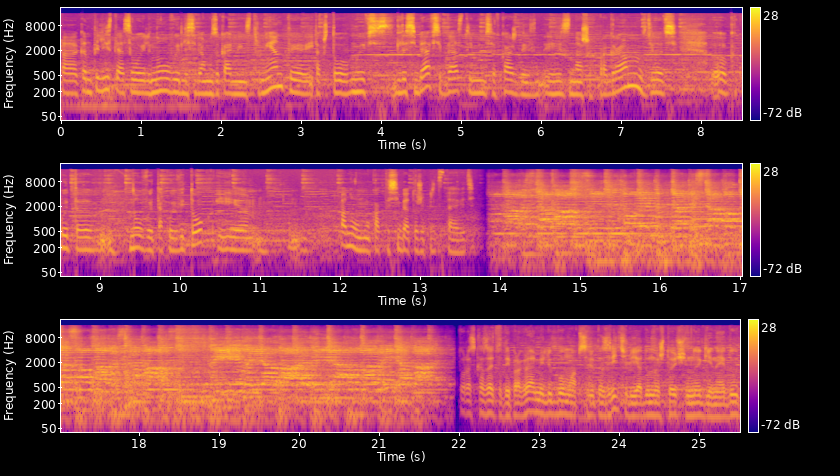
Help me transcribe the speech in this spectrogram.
Э, кантелисты освоили новые для себя музыкальные инструменты. Так что мы для себя всегда стремимся в каждой из наших программ сделать какой-то новый такой виток и по-новому как-то себя тоже представить. Рассказать этой программе любому абсолютно зрителю, я думаю, что очень многие найдут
